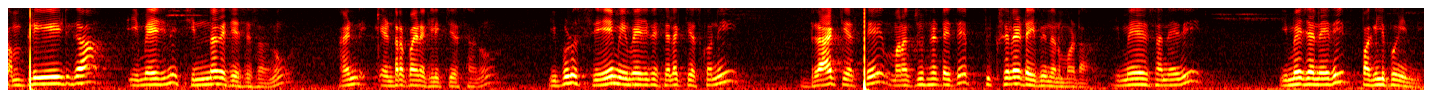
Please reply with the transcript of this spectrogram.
కంప్లీట్గా ఇమేజ్ని చిన్నగా చేసేసాను అండ్ ఎంటర్ పైన క్లిక్ చేశాను. ఇప్పుడు సేమ్ ఇమేజ్ని సెలెక్ట్ చేసుకొని డ్రాగ్ చేస్తే మనకు చూసినట్టయితే పిక్సలేట్ అయిపోయింది అనమాట ఇమేజ్ అనేది ఇమేజ్ అనేది పగిలిపోయింది.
